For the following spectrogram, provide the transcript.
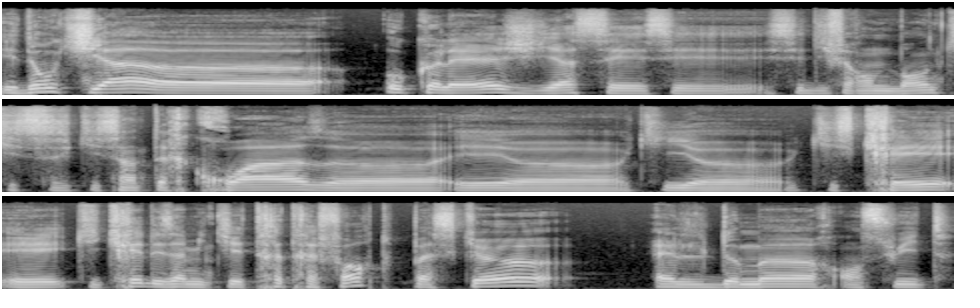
Et donc il y a euh, au collège, il y a ces, différentes bandes qui, s'intercroisent euh, et euh, qui, euh, qui se créent et qui créent des amitiés très très fortes parce que elles demeurent ensuite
